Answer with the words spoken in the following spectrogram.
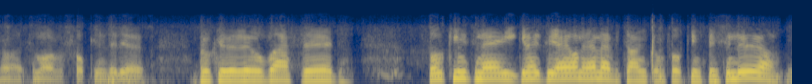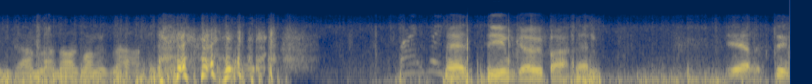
No, it's more of a fucking video. Look at the little bastard. Fucking snake. You don't see any of them every time you come fucking fishing, do you? Damn right, not as long as that. Let's see him go back then. Yeah, let's do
